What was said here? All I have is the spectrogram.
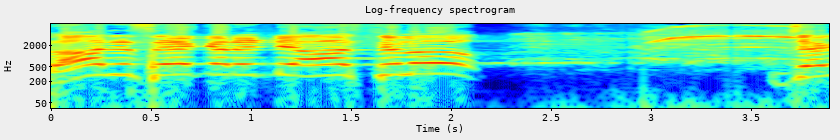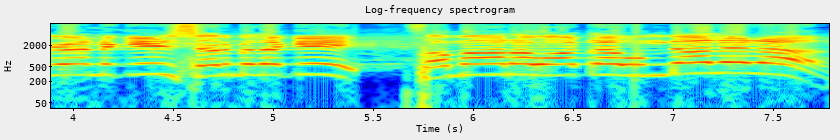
రాజశేఖర రెడ్డి ఆస్తిలో జగన్కి షర్మిలకి సమాన వాటా ఉందా లేదా?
